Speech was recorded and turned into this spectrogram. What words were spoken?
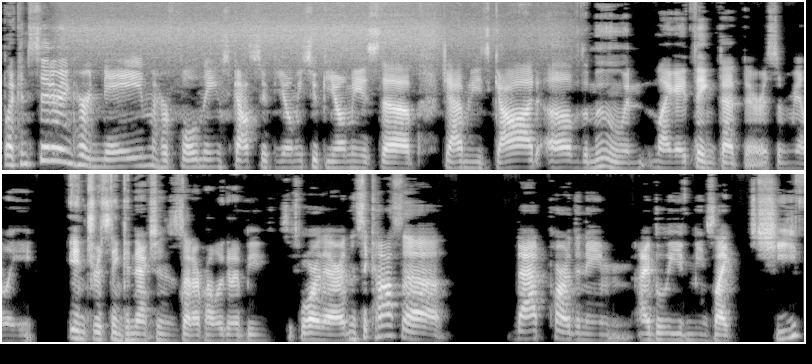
But considering her name, her full name, Tsukasa Tsukiyomi, Tsukiyomi is the Japanese god of the moon. Like, I think that there is some really interesting connections that are probably going to be explored there. And then Tsukasa, that part of the name, I believe, means like chief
